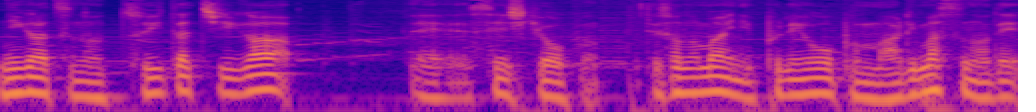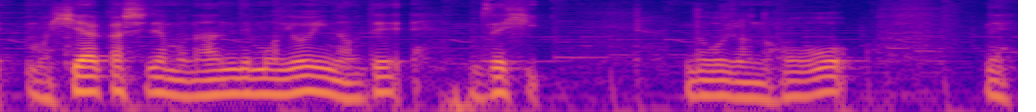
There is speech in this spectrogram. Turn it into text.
2月の1日が、えー、正式オープン。でその前にプレオープンもありますのでもう冷やかしでも何でも良いので是非道場の方をね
